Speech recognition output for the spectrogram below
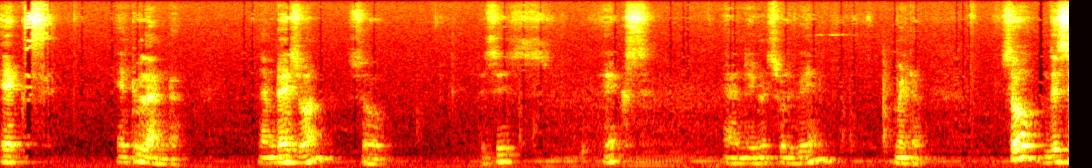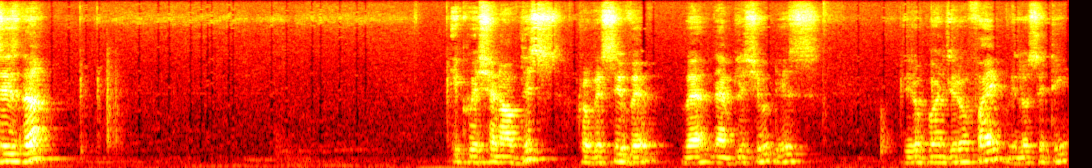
x into lambda. Lambda is 1, so this is x and units will be in meter. So this is the equation of this progressive wave where the amplitude is 0.05, velocity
